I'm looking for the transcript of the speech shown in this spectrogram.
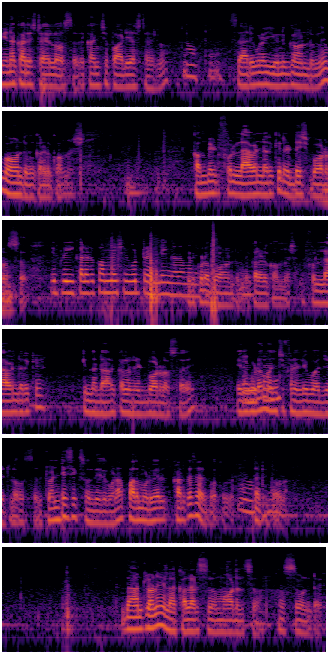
మీనాకారి స్టైల్లో వస్తుంది కంచి పాడియా స్టైల్లో. ఓకే. శారీ కూడా యూనిక్గా ఉంటుంది బాగుంటుంది కలర్ కాంబినేషన్. కంప్లీట్ ఫుల్ లావెండర్కి రెడ్డిష్ బార్డర్ వస్తుంది. ఇప్పుడు ఈ కలర్ కాంబినేషన్ కూడా ట్రెండింగ్ కదా ఇది కూడా బాగుంటుంది కలర్ కాంబినేషన్. ఫుల్ లావెండర్కి కింద డార్క్ కలర్ రెడ్ బార్డర్ వస్తుంది. ఇది కూడా మంచి ఫ్రెండ్లీ బడ్జెట్లో వస్తుంది. ట్వంటీ సిక్స్ ఉంది ఇది కూడా పదమూడు వేలు కడితే సరిపోతుంది థర్టీ థౌసండ్ దాంట్లోనే ఇలా కలర్స్ మోడల్స్ వస్తూ ఉంటాయి.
